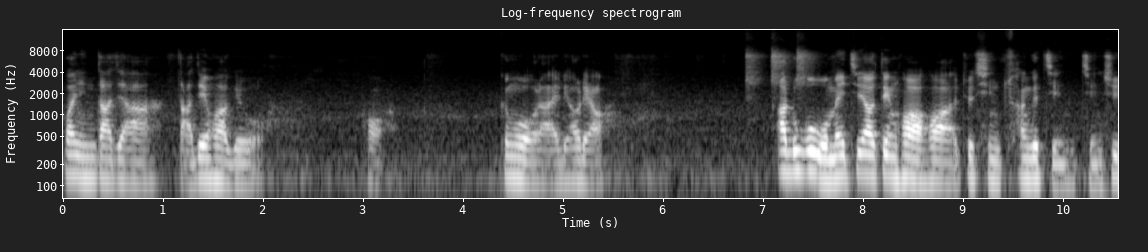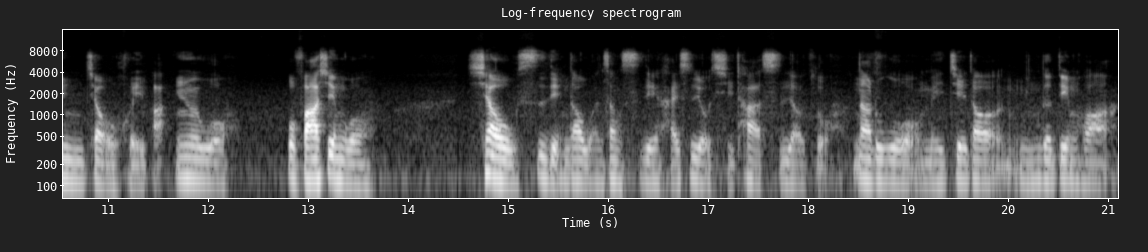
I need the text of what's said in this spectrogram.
欢迎大家打电话给我，哦，跟我来聊聊。啊，如果我没接到电话的话，就请传个简简讯叫我回吧，因为我我发现我下午四点到晚上十点还是有其他事要做。那如果没接到您的电话，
